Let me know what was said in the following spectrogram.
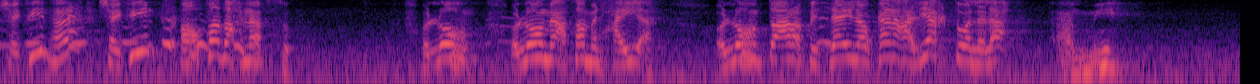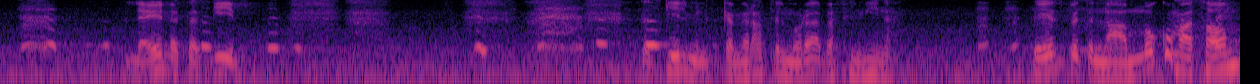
شايفين؟ ها؟ شايفين؟ أهو فضح نفسه. قول لهم قول لهم يا عصام الحقيقة. قول لهم تعرف إزاي لو كان على اليخت ولا لا. عمي. لقينا تسجيل. تسجيل من كاميرات المراقبة في المينا. بيثبت إن عمكم عصام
